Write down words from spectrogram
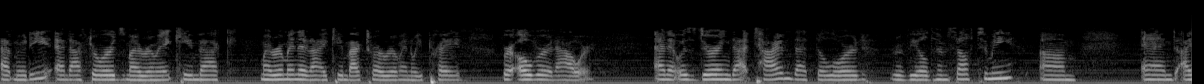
at Moody, and afterwards my roommate came back. My roommate and I came back to our room and we prayed for over an hour. And it was during that time that the Lord revealed Himself to me, um, and I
